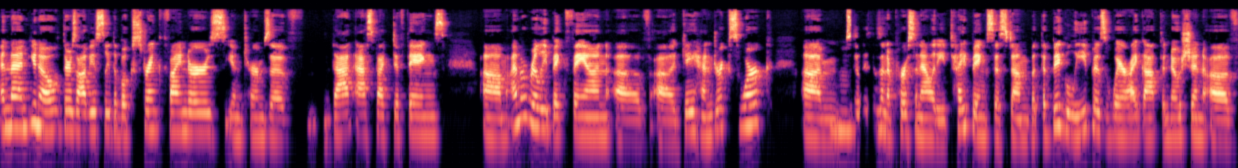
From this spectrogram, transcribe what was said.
And then, you know, there's obviously the book Strength Finders in terms of that aspect of things. Um, I'm a really big fan of uh, Gay Hendricks' work. Um, mm-hmm. So this isn't a personality typing system, but the big leap is where I got the notion of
